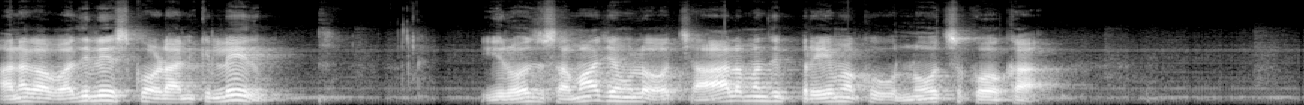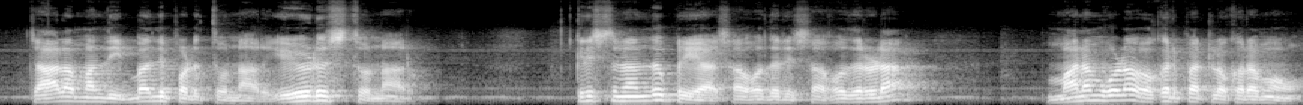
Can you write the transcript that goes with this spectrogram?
అనగా వదిలేసుకోవడానికి లేదు. ఈరోజు సమాజంలో చాలామంది ప్రేమకు నోచుకోక చాలామంది ఇబ్బంది పడుతున్నారు ఏడుస్తున్నారు. క్రీస్తునందు ప్రియ సహోదరి సహోదరుడా మనం కూడా ఒకరి పట్ల ఒకరము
